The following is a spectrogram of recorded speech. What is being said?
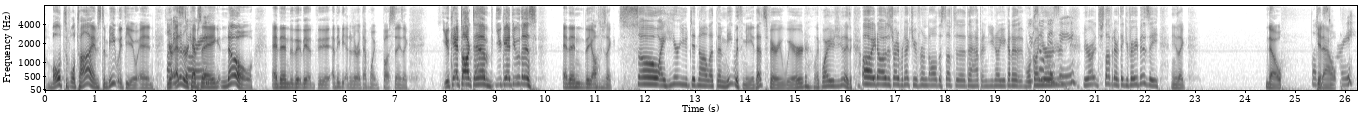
multiple times to meet with you, and your Funny editor kept saying no. And then the, the the I think the editor at that point busts in. He's like, "You can't talk to him. You can't do this." And then the author's like, "So I hear you did not let them meet with me. That's very weird. Like, why did you do that?" Like, "Oh, you know, I was just trying to protect you from all the stuff to, to happen. You know, you got to work You're on so your, your your stuff and everything. You're very busy." And he's like, "No, Funny get out. story.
